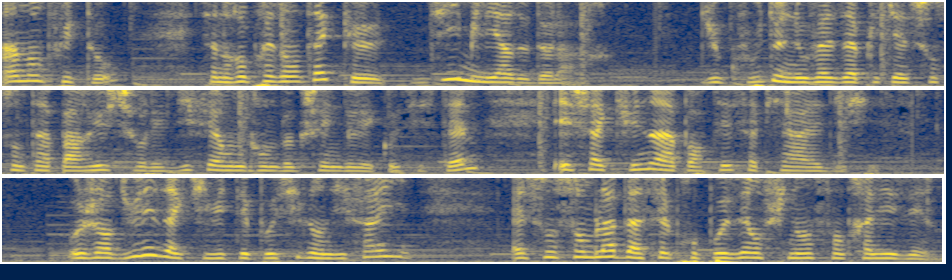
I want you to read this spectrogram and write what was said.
un an plus tôt, ça ne représentait que 10 milliards de dollars. Du coup, de nouvelles applications sont apparues sur les différentes grandes blockchains de l'écosystème et chacune a apporté sa pierre à l'édifice. Aujourd'hui, les activités possibles en DeFi, elles sont semblables à celles proposées en finance centralisée,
